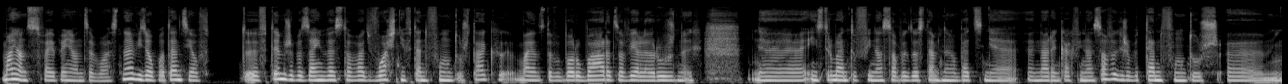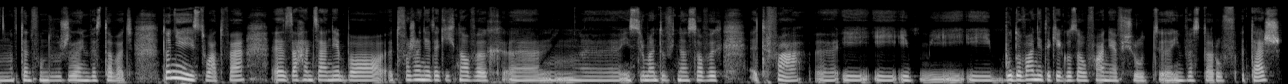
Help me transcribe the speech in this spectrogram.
mając swoje pieniądze własne, widzą potencjał w w tym, żeby zainwestować właśnie w ten fundusz, tak? Mając do wyboru bardzo wiele różnych e, instrumentów finansowych dostępnych obecnie na rynkach finansowych, żeby ten fundusz, e, w ten fundusz zainwestować. To nie jest łatwe e, zachęcanie, bo tworzenie takich nowych e, e, instrumentów finansowych trwa e, i, i, i, i, budowanie takiego zaufania wśród inwestorów też.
